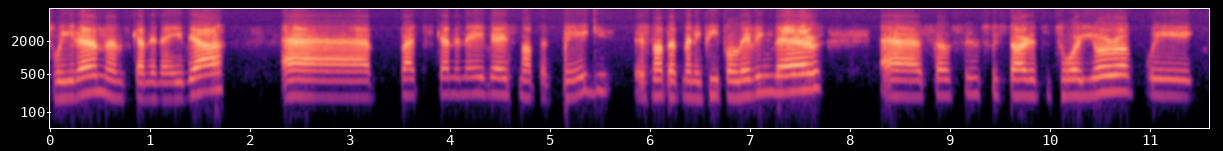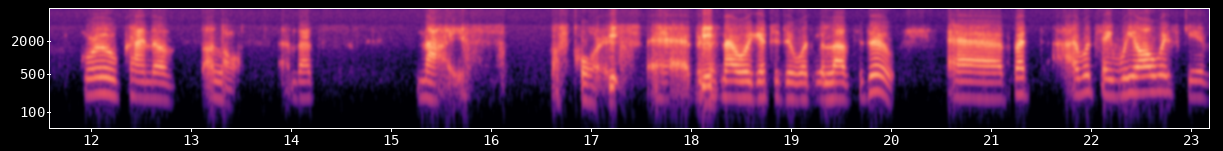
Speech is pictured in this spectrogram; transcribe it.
Sweden and Scandinavia. Uh, but Scandinavia is not that big. There's not that many people living there. Uh, so since we started to tour Europe, we grew kind of a lot. And that's nice, of course, uh, because now we get to do what we love to do. Uh, but I would say we always give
